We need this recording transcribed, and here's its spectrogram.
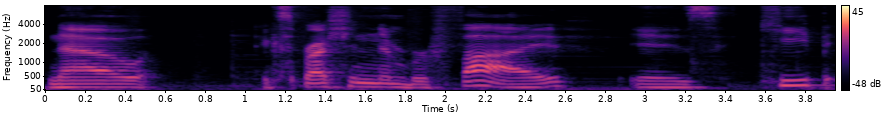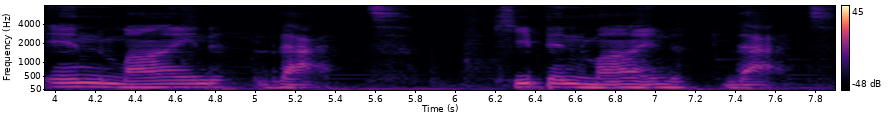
Now, expression number five is keep in mind that. Keep in mind that.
